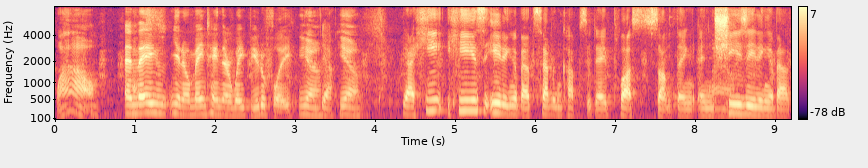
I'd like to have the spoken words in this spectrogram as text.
Wow. And they, you know, maintain their weight beautifully. Yeah. Yeah. Yeah. Yeah, he, he's eating about seven cups a day plus something, and she's eating about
